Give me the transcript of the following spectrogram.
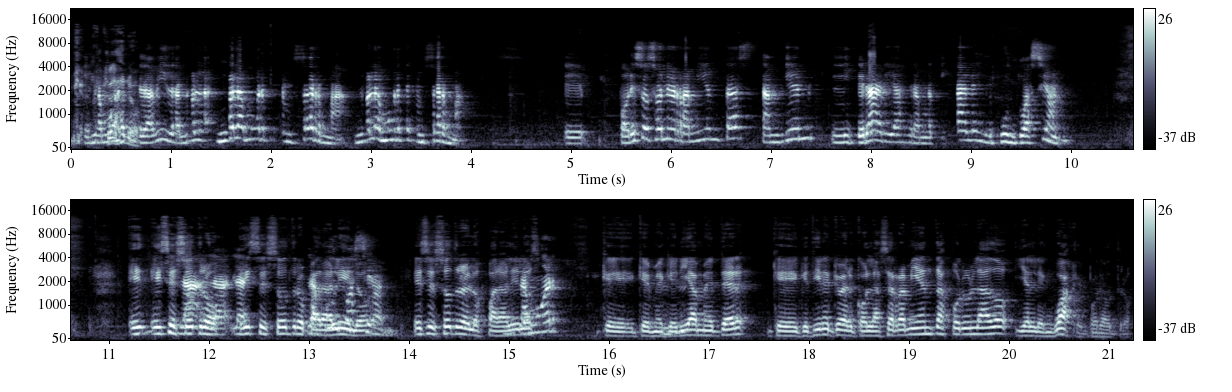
Es la muerte que da vida, no la, muerte que enferma, no la muerte que enferma. Eh, por eso son herramientas también literarias, gramaticales, de puntuación. E-, ese es otro, ese es otro paralelo. Ese es otro de los paralelos que, que, me quería meter, que, que, tiene que ver con las herramientas por un lado y el lenguaje por otro.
